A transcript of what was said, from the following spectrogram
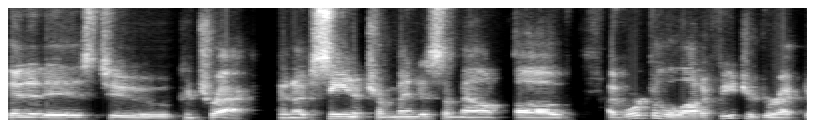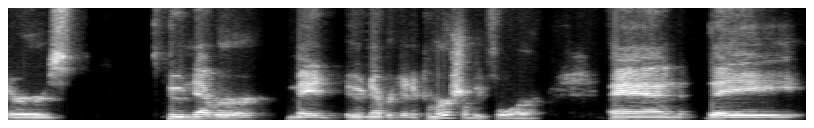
than it is to contract. And I've seen a tremendous amount of. I've worked with a lot of feature directors who never made who never did a commercial before and they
